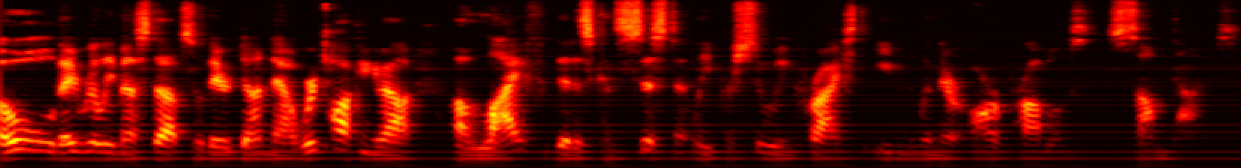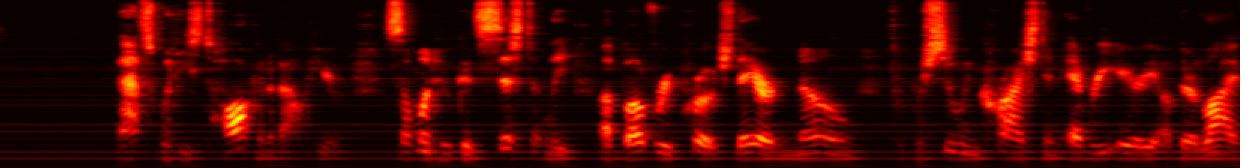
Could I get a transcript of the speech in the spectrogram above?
oh, they really messed up, so they're done now. We're talking about a life that is consistently pursuing Christ, even when there are problems sometimes. That's what he's talking about here someone who consistently, above reproach, they are known for pursuing Christ in every area of their life,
